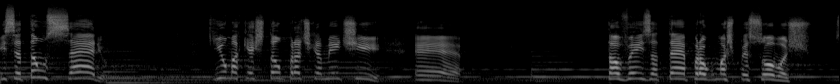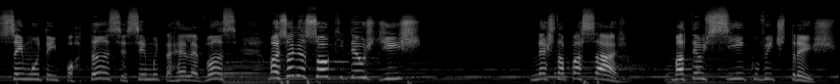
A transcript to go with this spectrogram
Isso é tão sério que uma questão praticamente, é, talvez até para algumas pessoas sem muita importância, sem muita relevância, mas olha só o que Deus diz nesta passagem, Mateus 5, 23.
